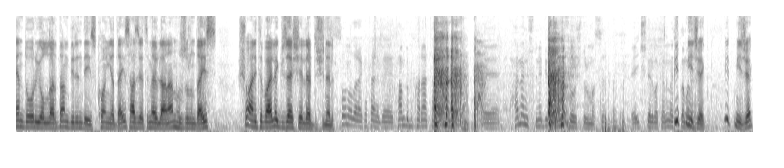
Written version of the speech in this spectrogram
en doğru yollardan birindeyiz. Konya'dayız. Hazreti Mevlana'nın huzurundayız. Şu an itibariyle güzel şeyler düşünelim. son olarak efendim e, tam da bu karar tartışılırken e, hemen üstüne bir sorun soruşturması e, İçişleri Bakanı'nın açıklamaları. Bitmeyecek. Bitmeyecek.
